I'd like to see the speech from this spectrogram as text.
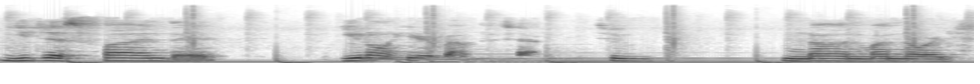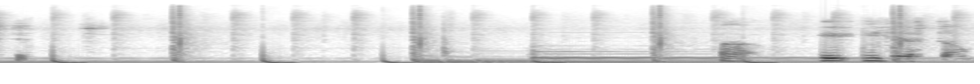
you just find that you don't hear about this happening to non minority students. It, you just don't.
